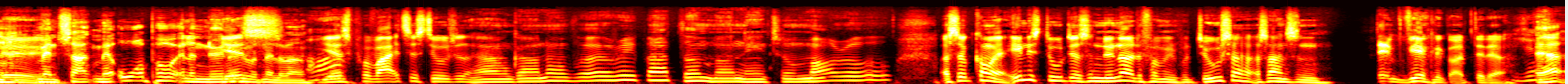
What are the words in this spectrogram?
Mm. Øh, Men sang med ord på, eller nynner yes, du den, eller hvad? Oh. Yes, på vej til studiet. I'm gonna worry about the money tomorrow. Og så kommer jeg ind i studiet, og så nynner jeg det for min producer, og så er han sådan, det er virkelig godt, det der. Ja. Ja.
